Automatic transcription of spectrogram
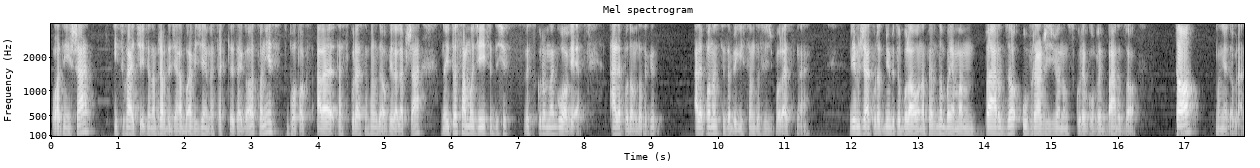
ładniejsza. I słuchajcie, i to naprawdę działa, bo ja widziałem efekty tego. To nie jest botox, ale ta skóra jest naprawdę o wiele lepsza. No i to samo dzieje wtedy się ze skórą na głowie. Ale podobno, takie, ale ponoć te zabiegi są dosyć bolesne. Wiem, że akurat mnie by to bolało na pewno, bo ja mam bardzo uwrażliwioną skórę głowy, bardzo. To, no nie, dobra.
